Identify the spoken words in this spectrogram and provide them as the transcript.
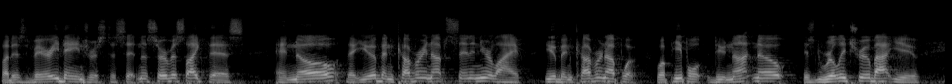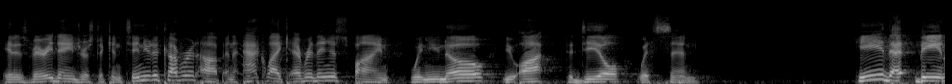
But it's very dangerous to sit in a service like this and know that you have been covering up sin in your life You've been covering up what, what people do not know is really true about you. It is very dangerous to continue to cover it up and act like everything is fine when you know you ought to deal with sin. He that being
